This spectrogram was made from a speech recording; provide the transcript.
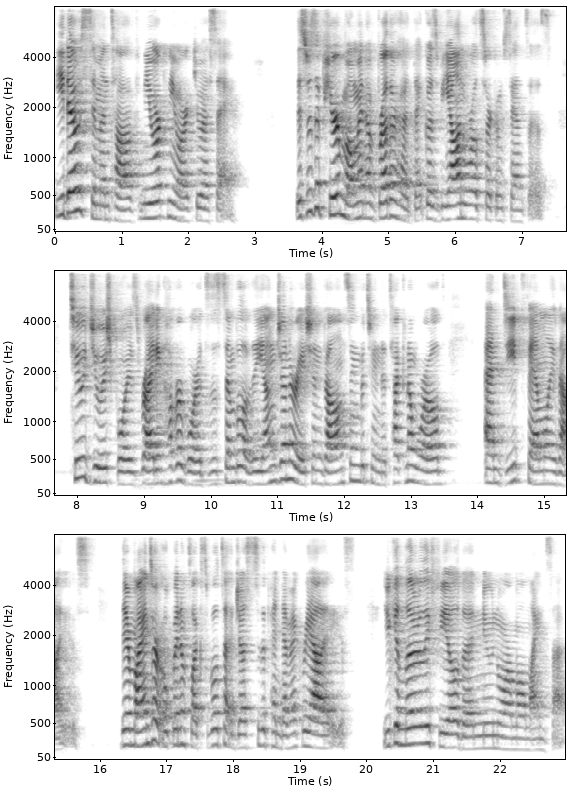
Ido Simantov, New York, New York, USA. This was a pure moment of brotherhood that goes beyond world circumstances. Two Jewish boys riding hoverboards is a symbol of the young generation balancing between the techno world and deep family values. Their minds are open and flexible to adjust to the pandemic realities. You can literally feel the new normal mindset.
